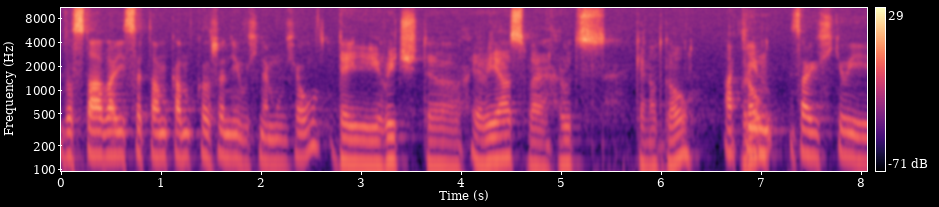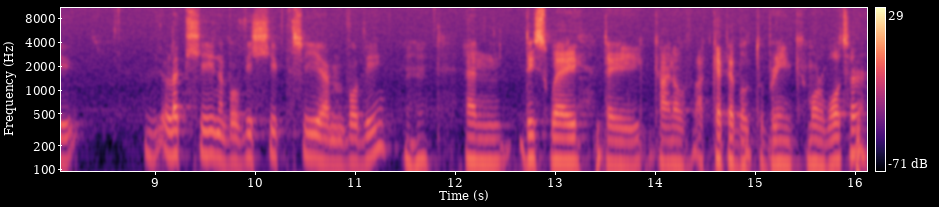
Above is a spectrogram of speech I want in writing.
dostávají se tam, kam kořeny už nemůžou. They reach the areas where roots cannot go, a tím zajišťují lepší nebo vyšší příjem vody. Mhm. And this way they kind of are capable to bring more water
